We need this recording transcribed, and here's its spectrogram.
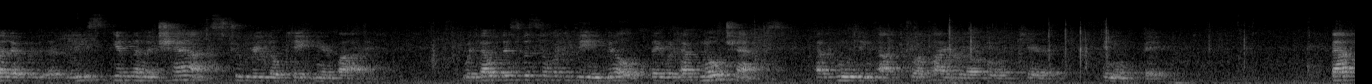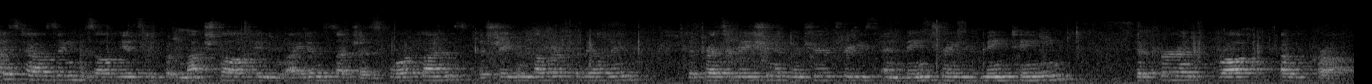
but it would at least give them a chance to relocate nearby. Without this facility being built, they would have no chance of moving up to a higher level of care in Oak Bay. Baptist Housing has obviously put much thought into items such as floor plans, the shape and color of the building, the preservation of mature trees, and maintain- maintaining the current rock outcrop.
